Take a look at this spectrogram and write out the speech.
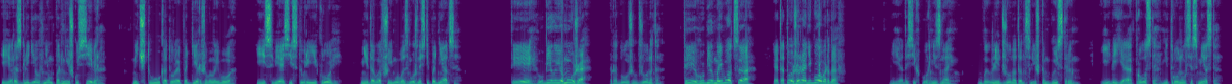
и я разглядел в нем парнишку с севера, мечту, которая поддерживала его, и связь истории и крови, не дававшей ему возможности подняться. «Ты убил ее мужа!» — продолжил Джонатан. «Ты убил моего отца! Это тоже ради Говардов!» Я до сих пор не знаю, был ли Джонатан слишком быстрым, или я просто не тронулся с места.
